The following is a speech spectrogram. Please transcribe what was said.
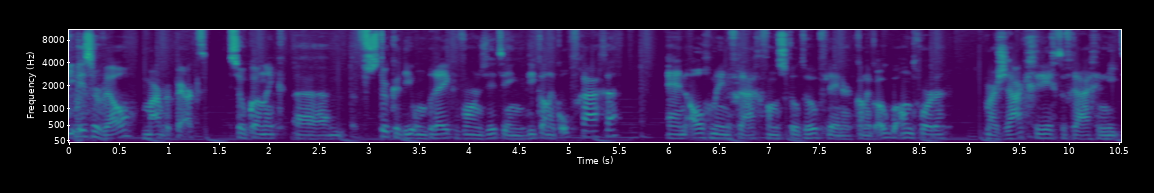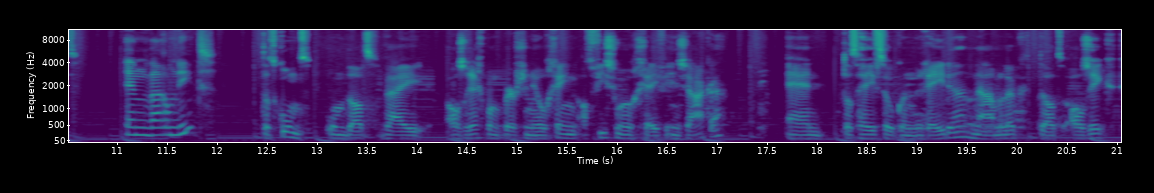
die is er wel, maar beperkt. Zo kan ik uh, stukken die ontbreken voor een zitting, die kan ik opvragen. En algemene vragen van de schuldhulpverlener kan ik ook beantwoorden, maar zaakgerichte vragen niet. En waarom niet? Dat komt omdat wij als rechtbankpersoneel geen advies mogen geven in zaken. En dat heeft ook een reden, namelijk dat als ik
